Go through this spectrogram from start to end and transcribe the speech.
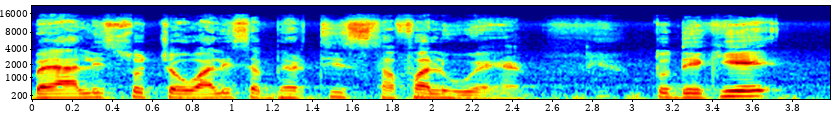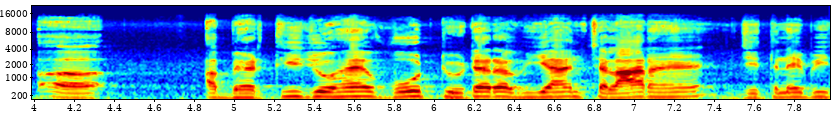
बयालीस अभ्यर्थी सफल हुए हैं। तो देखिए अभ्यर्थी जो हैं, वो ट्विटर अभियान चला रहे हैं। जितने भी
